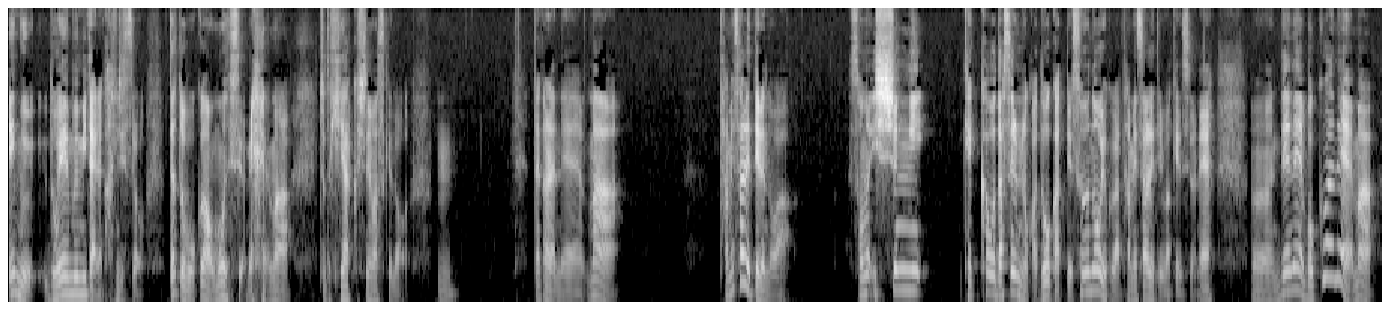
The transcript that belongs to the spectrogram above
M、ド M みたいな感じですよ。だと僕は思うんですよね。まあ、ちょっと飛躍してますけど。うん。だからね、まあ、試されてるのは、その一瞬に結果を出せるのかどうかっていう、そういう能力が試されてるわけですよね。うん。でね、僕はね、まあ、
